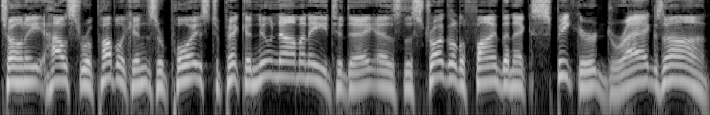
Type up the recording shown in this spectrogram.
Tony, House Republicans are poised to pick a new nominee today as the struggle to find the next speaker drags on.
